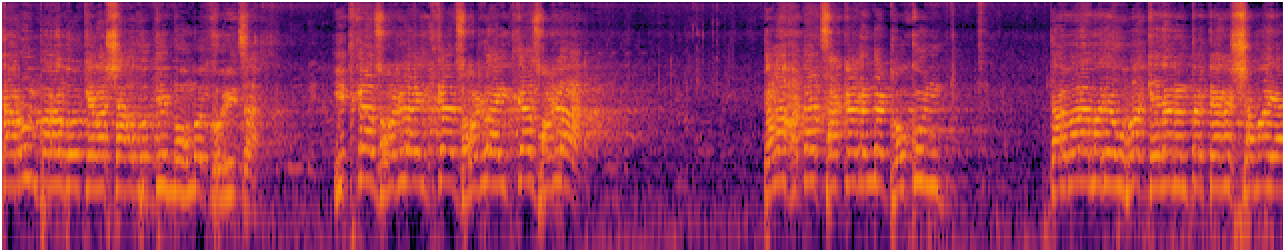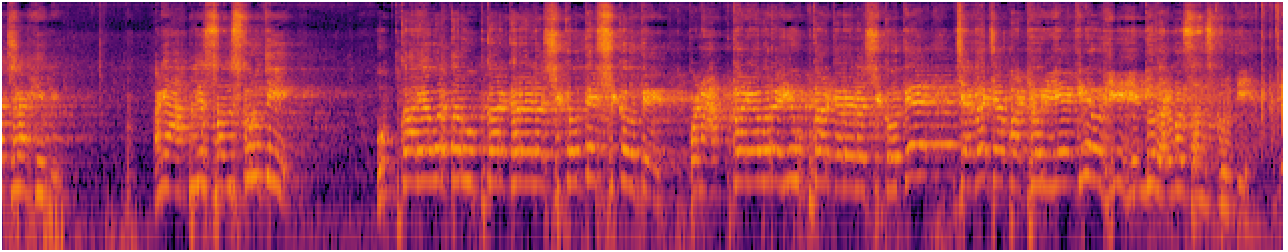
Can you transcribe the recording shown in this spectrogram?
दारुण पराभव केला शहाबुद्दीन मोहम्मद घोरीचा इतका झोडला इतका झोडला इतका झोडला. त्याला हातात साखळदंड ठोकून दरबारामध्ये उभा केल्यानंतर त्यानं क्षमा याचना केली. आणि आपली संस्कृती उपकार्यावर तर उपकार करायला शिकवते शिकवते. पण अपकार्यावरही उपकार करायला शिकवते. जगाच्या पाठीवर एकमेव ही हिंदू धर्म संस्कृती आहे.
